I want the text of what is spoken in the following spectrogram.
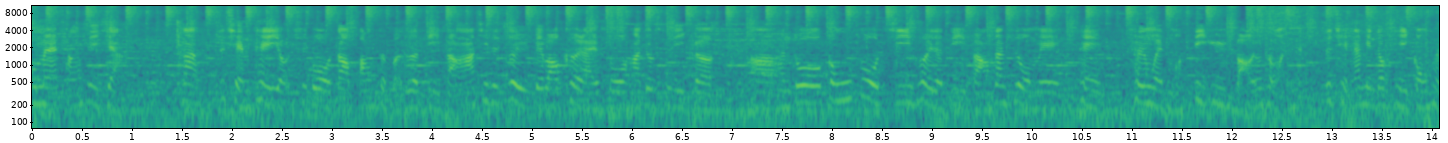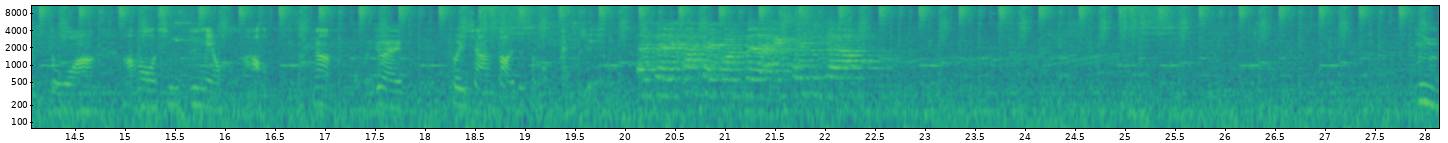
我们来尝试一下。那之前佩有去过到邦德本这个地方啊，其实对于背包客来说，它就是一个呃很多工作机会的地方，但是我们也可以称为什么地狱堡，因为什么？之前那边都黑工很多啊，然后薪资没有很好，那我们就来推一下到底是什么感觉。嗯，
